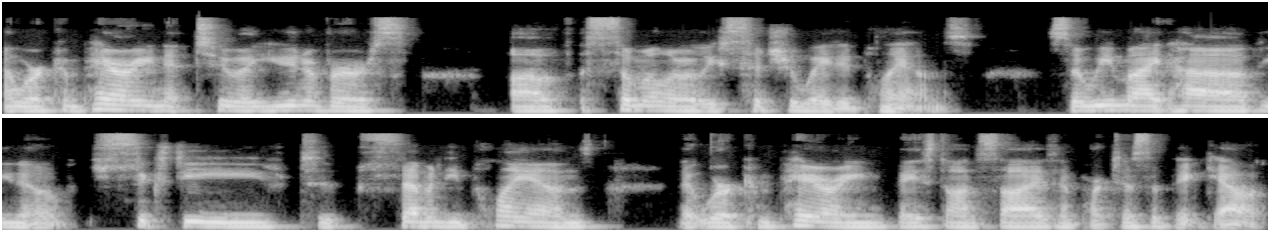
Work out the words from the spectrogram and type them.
and we're comparing it to a universe of similarly situated plans. So we might have, you know, 60 to 70 plans that we're comparing based on size and participant count.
